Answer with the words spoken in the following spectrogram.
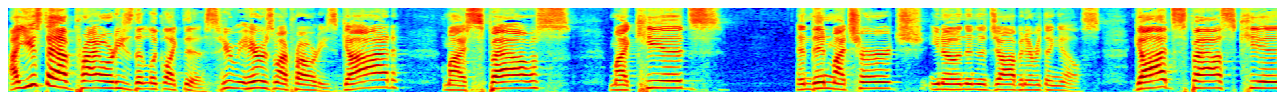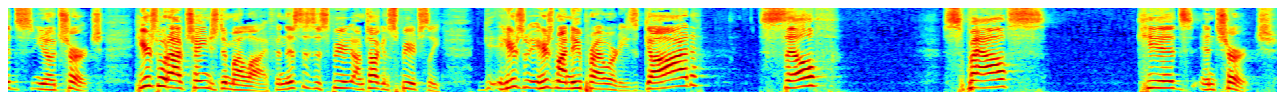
I used to have priorities that look like this. Here, here's my priorities God, my spouse, my kids, and then my church, you know, and then the job and everything else. God, spouse, kids, you know, church. Here's what I've changed in my life, and this is a spirit. I'm talking spiritually. Here's here's my new priorities: God, self, spouse, kids, and church.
